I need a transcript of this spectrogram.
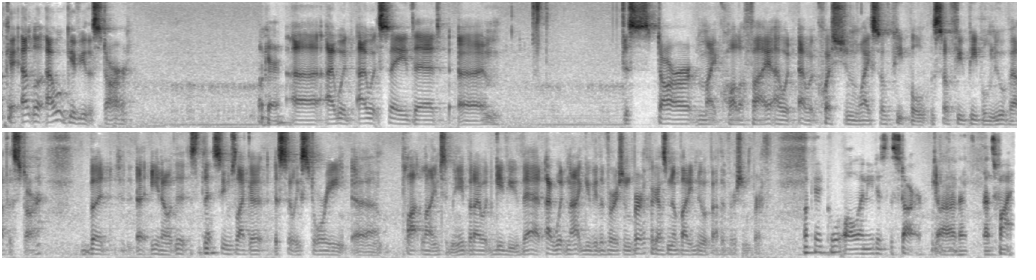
Okay, I, I will give you the star. Okay. Uh, I would I would say that um, the star might qualify. I would I would question why so people so few people knew about the star but uh, you know that seems like a, a silly story uh, plot line to me but i would give you that. I would not give you the virgin birth because nobody knew about the virgin birth. Okay cool. All i need is the star. Okay. uh, that's that's fine.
